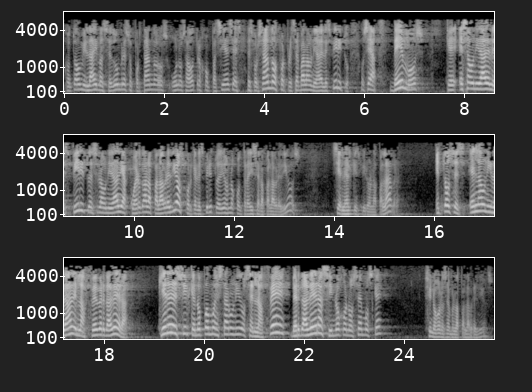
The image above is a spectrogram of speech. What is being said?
con toda humildad y mansedumbre, soportándonos unos a otros con paciencia, esforzándonos por preservar la unidad del Espíritu. O sea, vemos que esa unidad del Espíritu es la unidad de acuerdo a la palabra de Dios, porque el Espíritu de Dios no contradice la palabra de Dios, si Él es el que inspiró la palabra. Entonces, es la unidad en la fe verdadera. Quiere decir que no podemos estar unidos en la fe verdadera si no conocemos qué? Si no conocemos la palabra de Dios.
